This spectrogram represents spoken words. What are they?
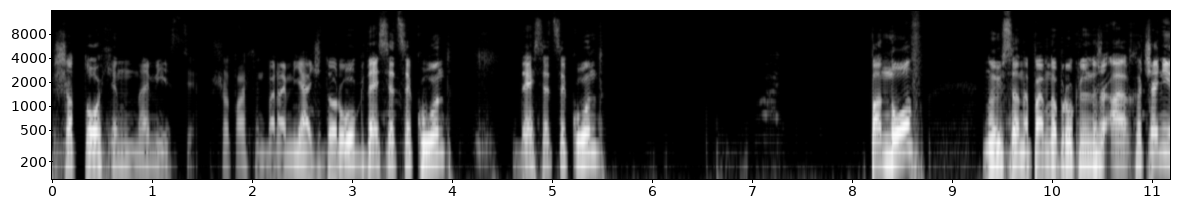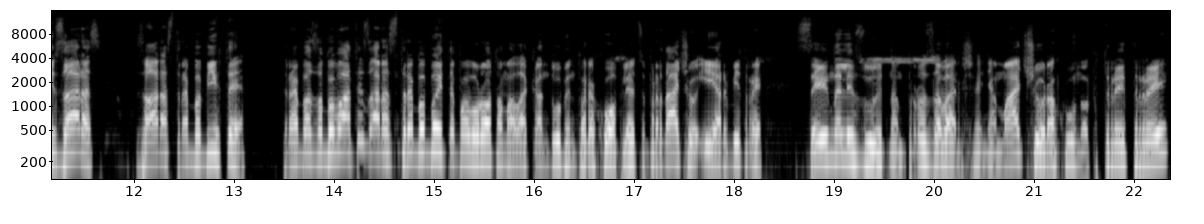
Шатохін на місці. Шатохін бере м'яч до рук. 10 секунд. 10 секунд. Панов. Ну і все, напевно, Бруклін. А, хоча ні, зараз. Зараз треба бігти. Треба забивати зараз, треба бити поворотом, але Кандубін перехоплює цю передачу, і арбітри сигналізують нам про завершення матчу. Рахунок 3-3.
